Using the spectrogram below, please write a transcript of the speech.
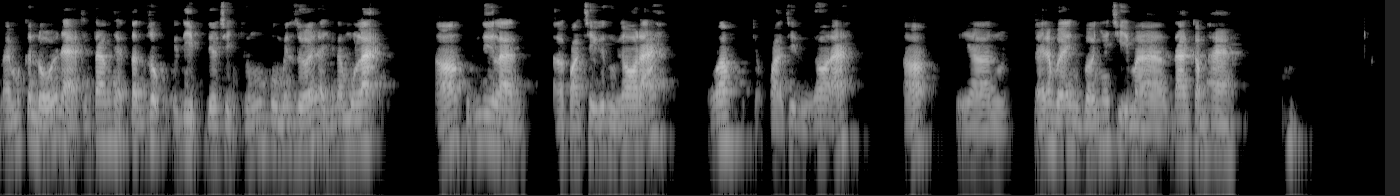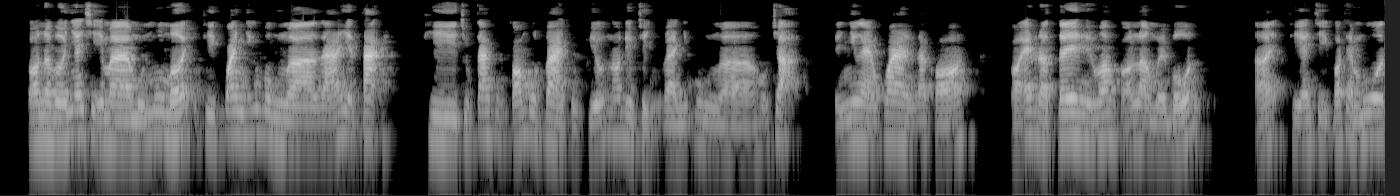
về mức cân đối để chúng ta có thể tận dụng cái nhịp điều chỉnh xuống vùng bên dưới để chúng ta mua lại. Đó cũng như là uh, quản trị cái rủi ro đã đúng không? Quản trị rủi ro đã. Đó thì uh, đấy là với anh với những chị mà đang cầm hàng. Còn với những anh chị mà muốn mua mới thì quanh những vùng uh, giá hiện tại thì chúng ta cũng có một vài cổ phiếu nó điều chỉnh về những vùng uh, hỗ trợ thì như ngày hôm qua chúng ta có có FRT đúng không? Có L14 đấy thì anh chị có thể mua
